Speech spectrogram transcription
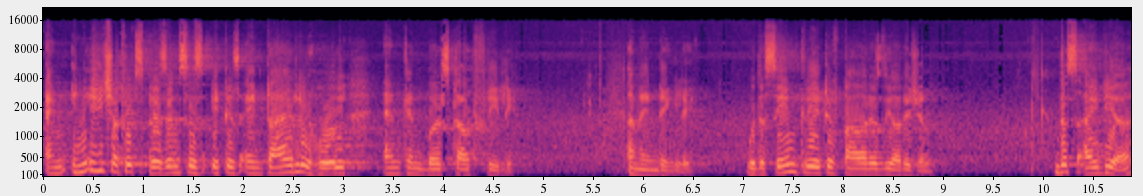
And in each of its presences, it is entirely whole and can burst out freely, unendingly, with the same creative power as the origin. This idea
